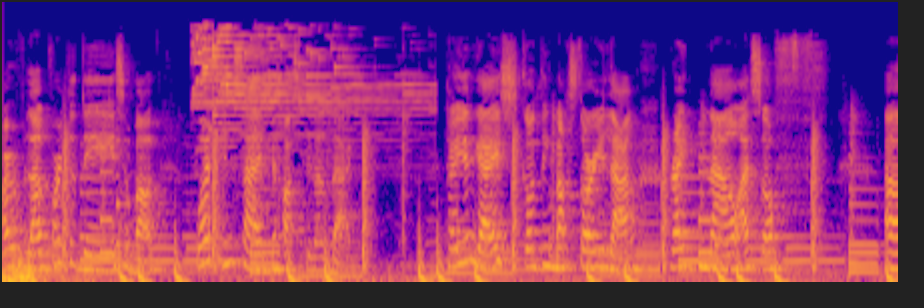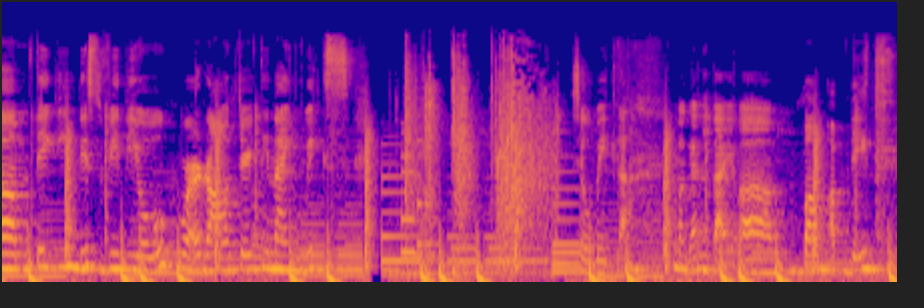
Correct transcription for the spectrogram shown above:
our vlog for today is about what's inside the hospital bag. So yun guys, konting backstory lang. Right now, as of um, taking this video, we're around 39 weeks. So wait lang. Mag-ano tayo? Um, bump update.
